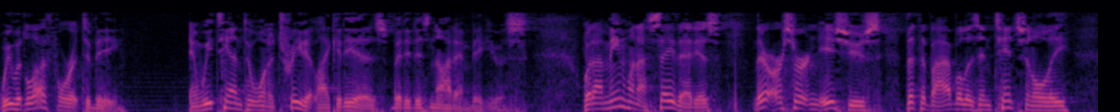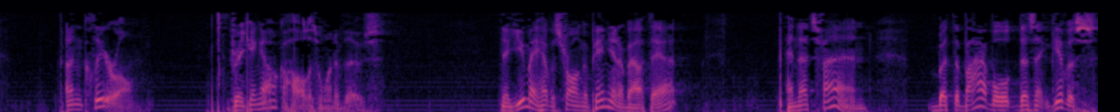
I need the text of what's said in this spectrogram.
We would love for it to be, and we tend to want to treat it like it is, but it is not ambiguous. What I mean when I say that is there are certain issues that the Bible is intentionally unclear on. Drinking alcohol is one of those. Now, you may have a strong opinion about that, and that's fine. But the Bible doesn't give us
